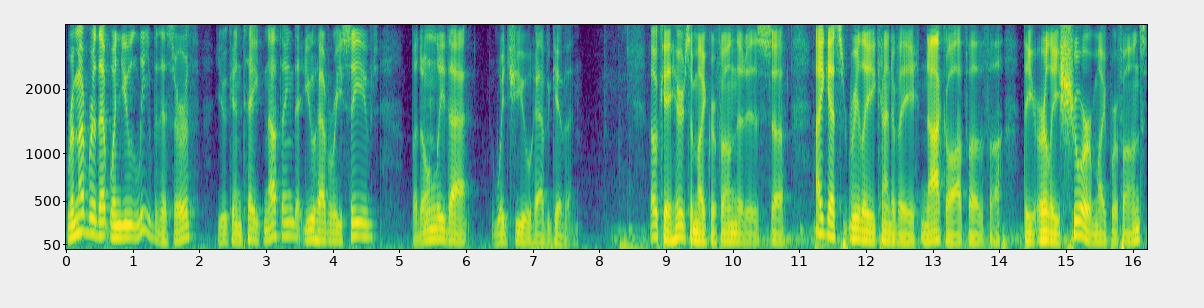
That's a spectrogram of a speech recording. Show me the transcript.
Remember that when you leave this earth, you can take nothing that you have received, but only that which you have given. Okay, here's a microphone that is uh, I guess really kind of a knockoff of uh, the early Shure microphones.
